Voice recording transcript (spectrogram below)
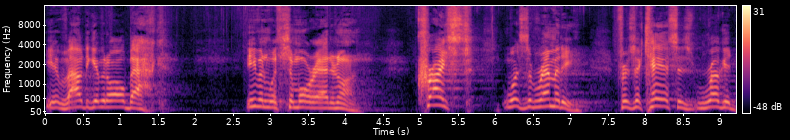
He vowed to give it all back, even with some more added on. Christ was the remedy for Zacchaeus' rugged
